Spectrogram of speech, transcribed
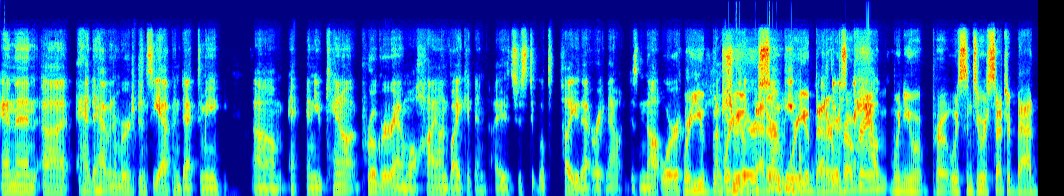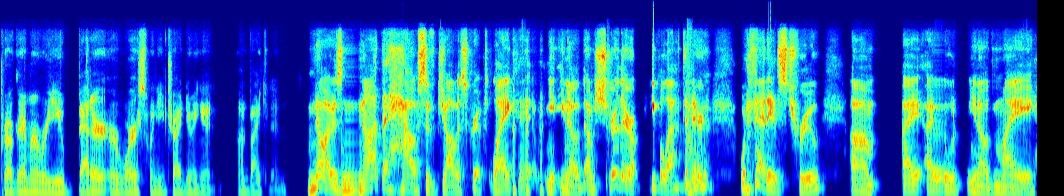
and then uh, had to have an emergency appendectomy um, and, and, you cannot program while high on Vicodin. I just will tell you that right now. It does not work. Were you I'm were sure you a better people, were you a better program when you were pro, since you were such a bad programmer? Were you better or worse when you tried doing it on Vicodin? No, I was not the house of JavaScript. Like you know, I'm sure there are people out there where that is true. Um, I, I would, you know, my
